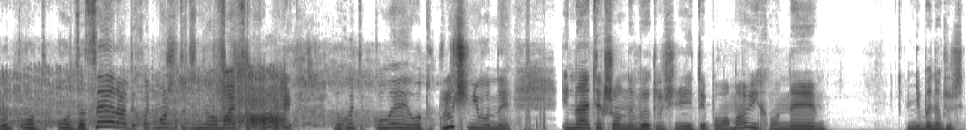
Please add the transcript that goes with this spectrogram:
От, от, от за це я радий, хоч може тут і не ламаються фари, ну хоч коли от включені вони, і навіть якщо вони виключені і ти поламав їх, вони ніби не включаться.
